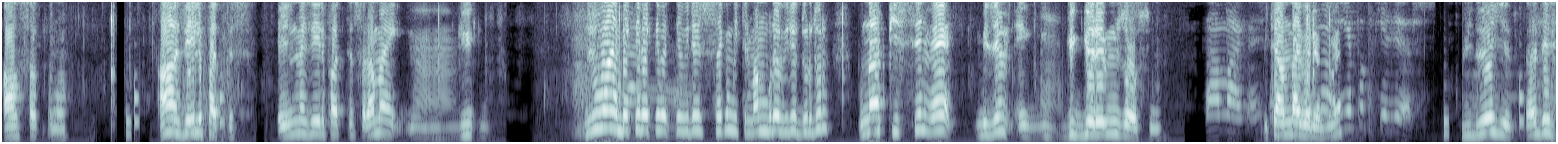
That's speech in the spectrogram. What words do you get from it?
Al sat bunu. Aa zehirli patates. Elimde zehirli patates var ama gü- Dur lan bekle bekle bekle videoyu sakın bitirme. Ben burada video durdur. Bunlar pişsin ve bizim e, gö- görevimiz olsun. Tamam arkadaşlar. Bir tane daha görev Bunu yapıp geliyoruz. Videoya gir. Hadi.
